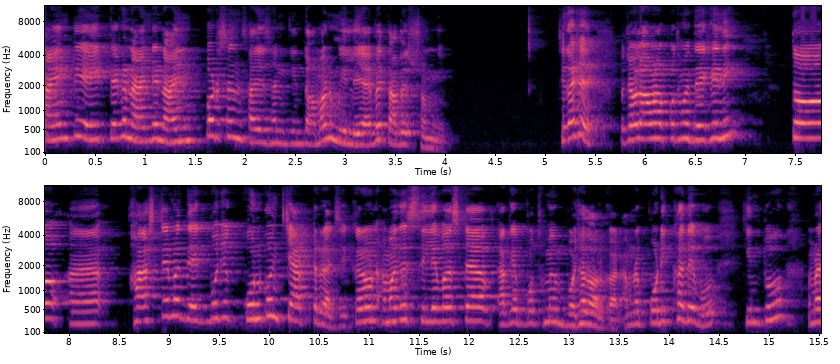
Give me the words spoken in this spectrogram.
নাইনটি এইট থেকে নাইনটি নাইন পার্সেন্ট সাজেশান কিন্তু আমার মিলে যাবে তাদের সঙ্গে। ঠিক আছে? তো চলো আমরা প্রথমে দেখে নিই। তো ফার্স্টে আমরা দেখব যে কোন কোন চ্যাপ্টার আছে, কারণ আমাদের সিলেবাসটা আগে প্রথমে বোঝা দরকার। আমরা পরীক্ষা দেব, কিন্তু আমরা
